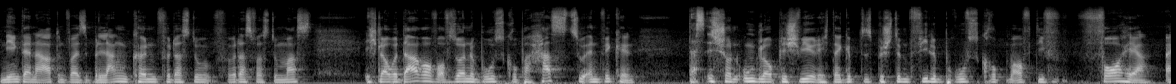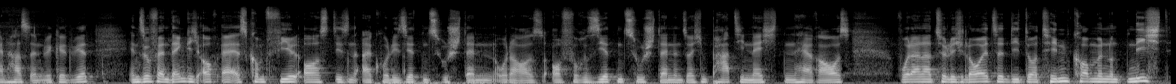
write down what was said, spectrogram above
in irgendeiner Art und Weise belangen können für das, du, für das was du machst. Ich glaube, darauf, auf so eine Berufsgruppe Hass zu entwickeln, das ist schon unglaublich schwierig. Da gibt es bestimmt viele Berufsgruppen, auf die vorher ein Hass entwickelt wird. Insofern denke ich auch, es kommt viel aus diesen alkoholisierten Zuständen oder aus euphorisierten Zuständen, solchen Partynächten heraus, wo da natürlich Leute, die dorthin kommen und nicht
